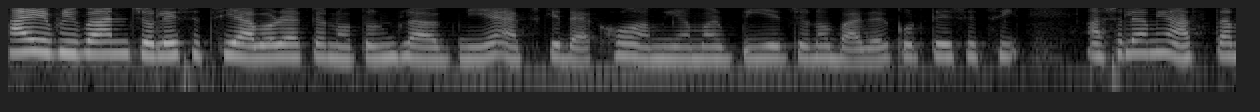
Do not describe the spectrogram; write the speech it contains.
হাই এভরিওয়ান চলে এসেছি আবারও একটা নতুন ব্লগ নিয়ে। আজকে দেখো আমি আমার বিয়ের জন্য বাজার করতে এসেছি। আসলে আমি আসতাম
